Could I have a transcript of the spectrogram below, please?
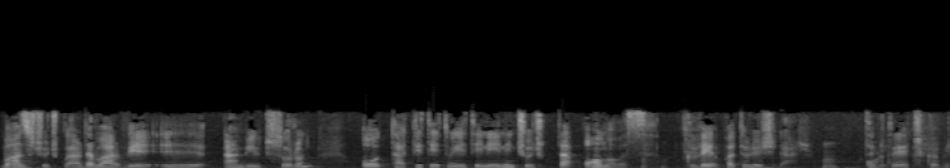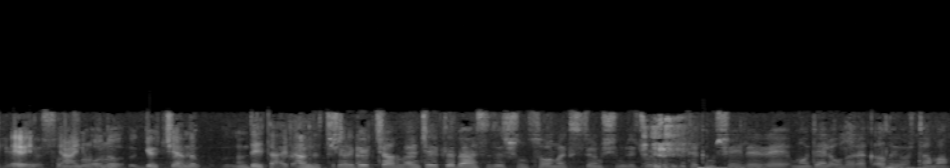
bazı çocuklarda var ve e, en büyük sorun o taklit etme yeteneğinin çocukta olmaması ve patolojiler. Hı, Tabii. Ortaya çıkabiliyor Evet, diyorsunuz. yani Hı hı. onu Gökçe Hanım detaylı anlatır. Şimdi. Gökçe Hanım öncelikle ben size şunu sormak istiyorum. Şimdi çocuk bir takım şeyleri model olarak alıyor tamam.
